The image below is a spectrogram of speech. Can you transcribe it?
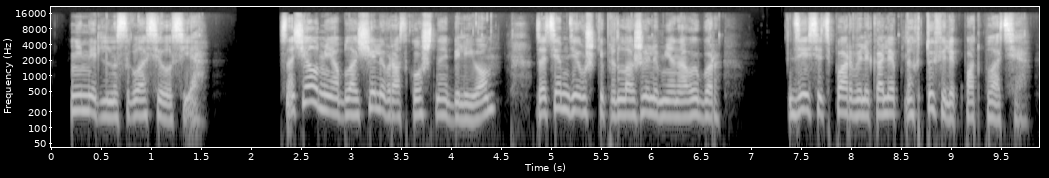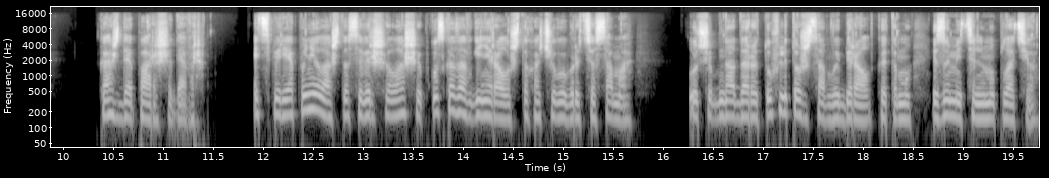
— немедленно согласилась я. Сначала меня облачили в роскошное белье, затем девушки предложили мне на выбор десять пар великолепных туфелек под платье. Каждая пара — шедевр. И теперь я поняла, что совершила ошибку, сказав генералу, что хочу выбрать все сама. Лучше бы на дары туфли тоже сам выбирал к этому изумительному платью.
